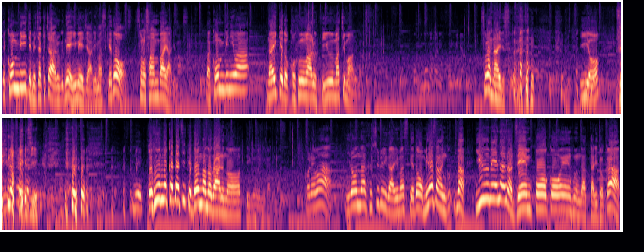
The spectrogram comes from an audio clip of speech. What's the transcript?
でコンビニってめちゃくちゃあるねイメージありますけどその3倍あります。だコンビニはないけど古墳はあるっていう町もあります。それはないです。いいよ。次のページ。で古墳の形ってどんなのがあるのっていうふうに書いてます。これはいろんな種類がありますけど皆さん、まあ、有名なのは前方後円墳だったりとか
